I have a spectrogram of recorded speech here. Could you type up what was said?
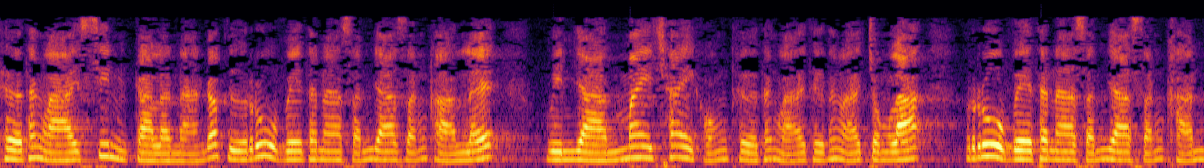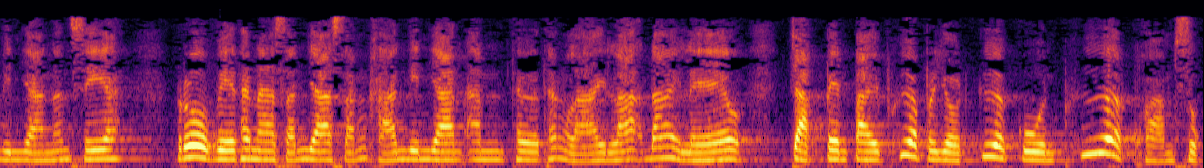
เธอทั้งหลายสิ้นกาลนาน ก็คือรูปเวทนาสัญญาสังขารและวิญญาณไม่ใช่ของเธอทั้งหลาย เธอทั้งหลายจงละ รูปเวทนาสัญญาสังขารวิญญาณนั้นเสีย รูปเวทนาสัญญาสังขารวิญญาณอันเธอทั้งหลายละได้แล้วจักเป็นไปเพื่อประโยชน์เกื้อกูลเพื่อความสุข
